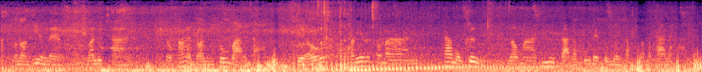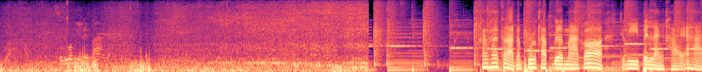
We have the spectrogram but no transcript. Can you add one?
ครับเรานอนที่โรงแรมบ้านลูกช้างเราพักแต่ตอนช่วงบ่ายสามเดี๋ยวตอนนี้ประมาณห้าโมงครึ่งเรามาที่ตลาดน้ำพุในตัวเมืองครับรับประทานอาหารกันดีกว่าครับจะรู้ว่ามีอะไรบ้างนะ ข้างๆตลาดน้ำพุนะครับเดินมาก็จะมีเป็นแหล่งขายอาหาร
